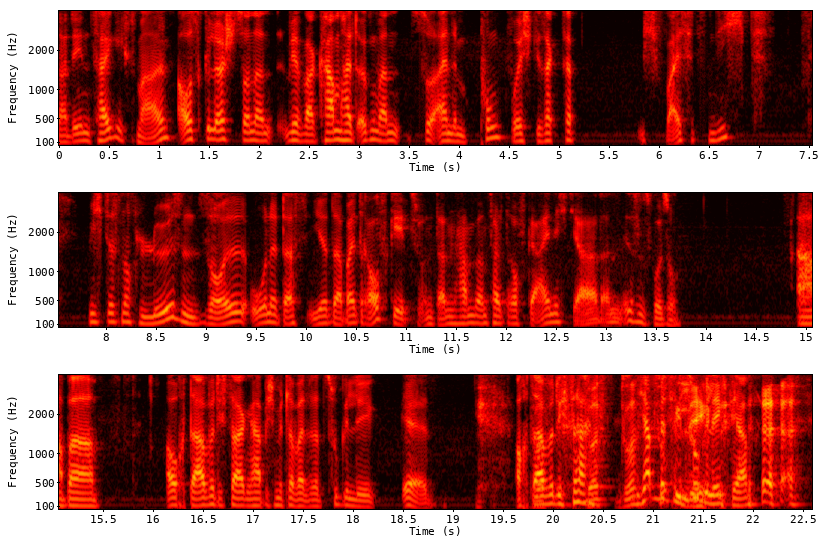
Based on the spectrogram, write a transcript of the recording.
na, denen zeige ich es mal, ausgelöscht, sondern wir war, kamen halt irgendwann zu einem Punkt, wo ich gesagt habe, ich weiß jetzt nicht, wie ich das noch lösen soll, ohne dass ihr dabei drauf geht. Und dann haben wir uns halt darauf geeinigt, ja, dann ist es wohl so. Aber auch da würde ich sagen, habe ich mittlerweile dazugelegt. Äh, auch du da würde ich sagen, du hast, du hast ich habe ein bisschen zugelegt, ja.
